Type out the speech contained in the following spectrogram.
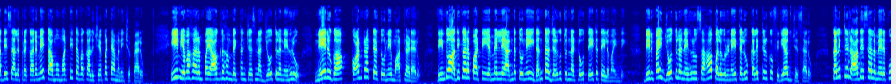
ఆదేశాల ప్రకారమే తాము మట్టి తవ్వకాలు చేపట్టామని చెప్పారు. ఈ వ్యవహారంపై ఆగ్రహం వ్యక్తం చేసిన జ్యోతుల నెహ్రూ నేరుగా కాంట్రాక్టర్తోనే మాట్లాడారు. దీంతో అధికార పార్టీ ఎమ్మెల్యే అండతోనే ఇదంతా జరుగుతున్నట్లు తేటతేలమైంది దీనిపై జ్యోతుల నెహ్రూ సహా పలువురు నేతలు కలెక్టర్కు ఫిర్యాదు చేశారు. కలెక్టర్ ఆదేశాల మేరకు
